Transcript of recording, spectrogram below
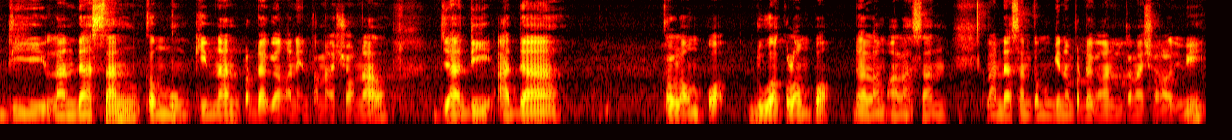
di landasan kemungkinan perdagangan internasional. Jadi ada kelompok dua kelompok dalam alasan landasan kemungkinan perdagangan internasional ini.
